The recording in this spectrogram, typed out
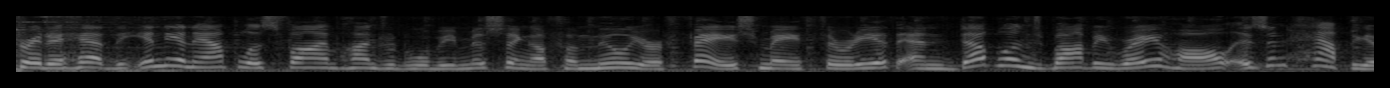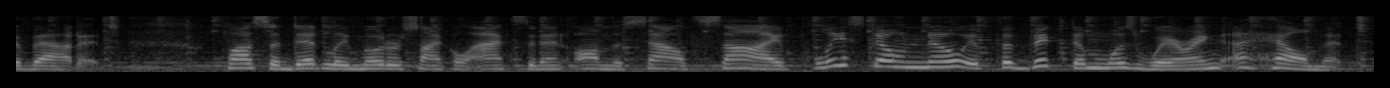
Straight ahead, the Indianapolis 500 will be missing a familiar face May 30th, and Dublin's Bobby Rahal isn't happy about it. Plus, a deadly motorcycle accident on the south side. Police don't know if the victim was wearing a helmet.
